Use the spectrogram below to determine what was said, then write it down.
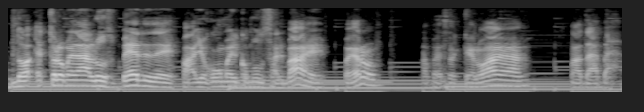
No, esto no me da luz verde para yo comer como un salvaje, pero a pesar que lo haga, not that bad.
